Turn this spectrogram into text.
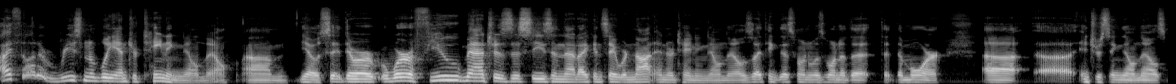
I thought a reasonably entertaining nil nil. Um, you know, so there were were a few matches this season that I can say were not entertaining nil nils. I think this one was one of the the, the more uh, uh, interesting nil nils.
